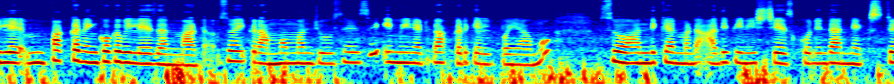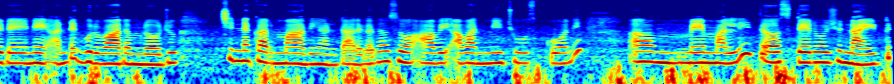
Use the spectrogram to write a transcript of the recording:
విలే పక్కన ఇంకొక విలేజ్ అనమాట సో ఇక్కడ అమ్మమ్మని చూసేసి ఇమీడియట్గా అక్కడికి వెళ్ళిపోయాము. సో అందుకే అనమాట అది ఫినిష్ చేసుకొని దాని నెక్స్ట్ డేనే అంటే గురువారం రోజు చిన్న కర్మ అది అంటారు కదా సో అవి అవన్నీ చూసుకొని మేము మళ్ళీ థర్స్డే రోజు నైట్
